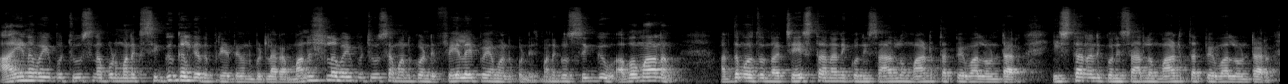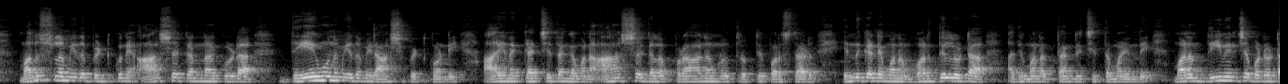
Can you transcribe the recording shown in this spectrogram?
ఆయన వైపు చూసినప్పుడు మనకు సిగ్గు కలగదు ప్రియ దేవుని బిడ్డలారా. మనుషుల వైపు చూసామనుకోండి ఫెయిల్ అయిపోయామనుకోండి మనకు సిగ్గు అవమానం అర్థమవుతుందా? చేస్తానని కొన్నిసార్లు మాట తప్పే వాళ్ళు ఉంటారు. ఇస్తానని కొన్నిసార్లు మాట తప్పే వాళ్ళు ఉంటారు. మనుషుల మీద పెట్టుకునే ఆశ కన్నా కూడా దేవుని మీద మీరు ఆశ పెట్టుకోండి. ఆయన ఖచ్చితంగా మన ఆశ గల ప్రాణంను తృప్తిపరుస్తాడు. ఎందుకంటే మనం వర్ధిల్లుట అది మన తండ్రి చిత్తమైంది. మనం దీవించబడుట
